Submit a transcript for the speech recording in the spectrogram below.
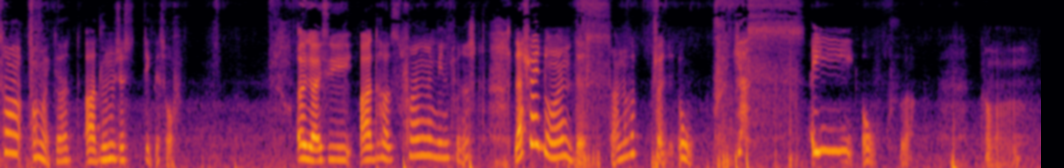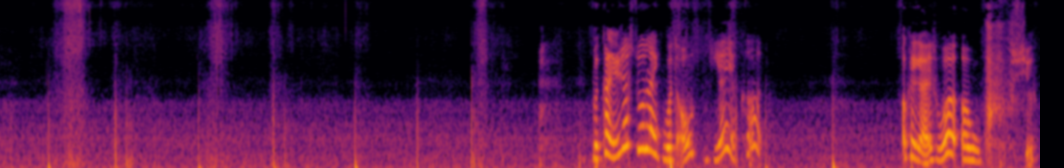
So, oh my god, uh, let me just take this off. Okay guys, the ad has finally been finished. Let's try doing this. I never tried it. Oh, yes! Ay! Oh, crap. Come on. But can you just do like without? Yeah, you could. Okay guys, what? Oh, shoot.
